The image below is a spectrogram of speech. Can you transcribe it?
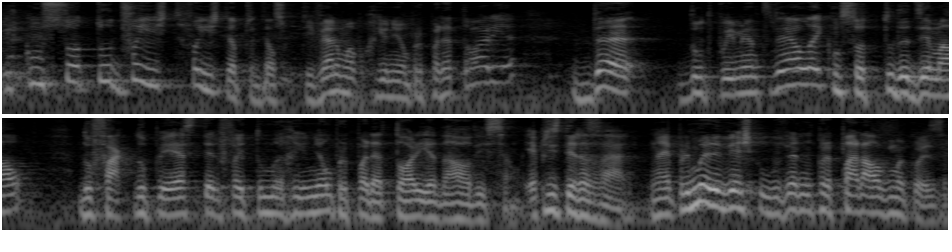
E começou tudo, foi isto, foi isto. Portanto, eles tiveram uma reunião preparatória, da, do depoimento dela e começou tudo a dizer mal do facto do PS ter feito uma reunião preparatória da audição. É preciso ter azar, não é? A primeira vez que o governo prepara alguma coisa.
